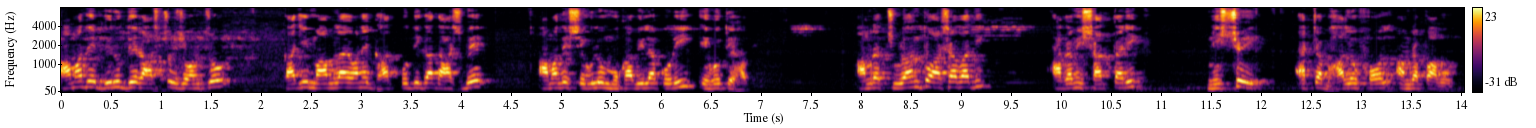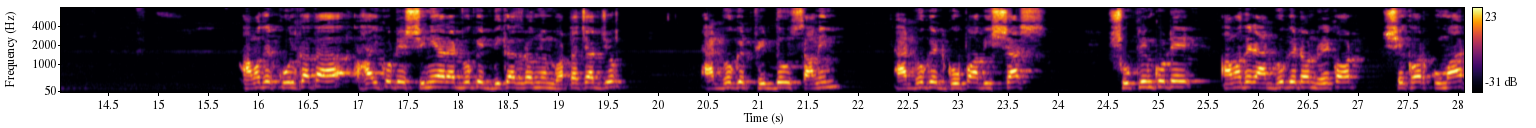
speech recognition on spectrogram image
আমাদের বিরুদ্ধে রাষ্ট্রযন্ত্র, কাজী মামলায় অনেক ঘাত প্রতিঘাত আসবে, আমাদের সেগুলো মোকাবিলা করেই এগোতে হবে। আমরা চূড়ান্ত আশাবাদী, আগামী সাত তারিখ নিশ্চয়ই একটা ভালো ফল আমরা পাব। আমাদের কলকাতা হাইকোর্টের senior advocate Bikash Ranjan Bhattacharya, advocate Firdous Samim advocate Gopa Biswas, supreme কোর্টে আমাদের advocate on record Shekhar Kumar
